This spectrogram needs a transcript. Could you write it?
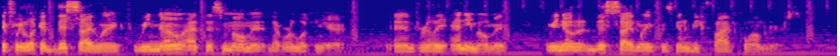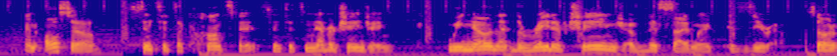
If we look at this side length, we know at this moment that we're looking at, and really any moment, we know that this side length is going to be 5 kilometers. And also, since it's a constant, since it's never changing, we know that the rate of change of this side length is 0. So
